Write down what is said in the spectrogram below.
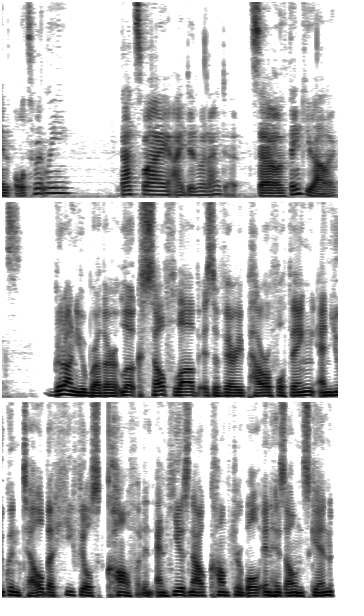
And ultimately, that's why I did what I did. So thank you, Alex. Good on you, brother. Look, self love is a very powerful thing, and you can tell that he feels confident and he is now comfortable in his own skin,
